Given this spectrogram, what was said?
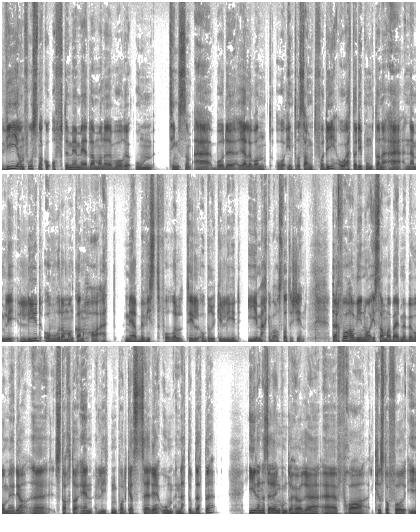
Vi i Anfo snakker ofte med medlemmene våre om ting som er både relevant og interessant for de, og et av de punktene er nemlig lyd, og hvordan man kan ha et mer bevisst forhold til å bruke lyd i merkevarestrategien. Derfor har vi nå i samarbeid med Bøver Media eh, starta en liten podkastserie om nettopp dette. I denne serien kommer du til å høre eh, fra Kristoffer i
